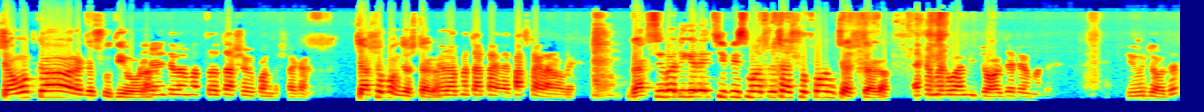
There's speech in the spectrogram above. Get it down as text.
চমৎকার একটা সুতি ওড়না। এটা নিতে মাত্র চারশো পঞ্চাশ টাকা। চারশো পঞ্চাশ টাকা। এটা আপনার চারটা পাঁচটা কালার হবে। ভ্যাক্সি বাটিকের এই থ্রি পিস মাত্র চারশো পঞ্চাশ টাকা। এখন দেখো আমি জর্জেটের মধ্যে। জর্জেট?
